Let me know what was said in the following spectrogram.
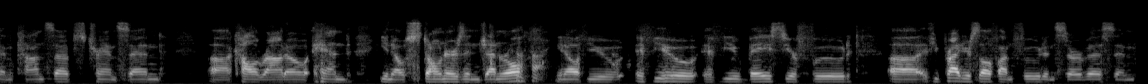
and concepts transcend uh, Colorado and you know stoners in general. you know, if you if you if you base your food, uh, if you pride yourself on food and service, and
